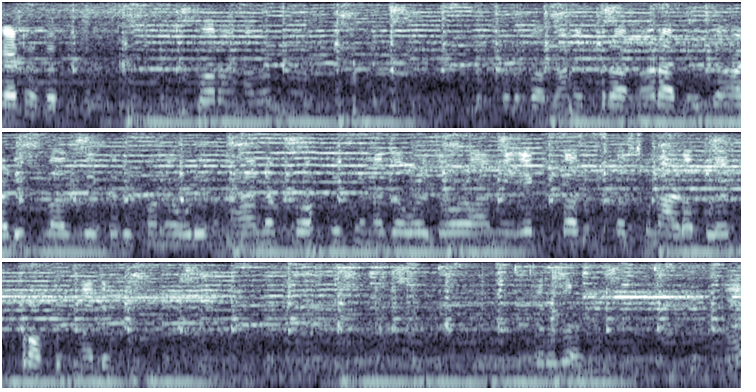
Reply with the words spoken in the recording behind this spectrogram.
काय ठेवतात पोरांना बघ ना तर बघा मित्रांनो रात्रीच्या अडीच वाजले तरी पण एवढी भयानक ट्रॉफिक आहे ना जवळजवळ आम्ही एक तासपासून अडकलोय ट्रॉफिकमध्ये बरोबर ना हा?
